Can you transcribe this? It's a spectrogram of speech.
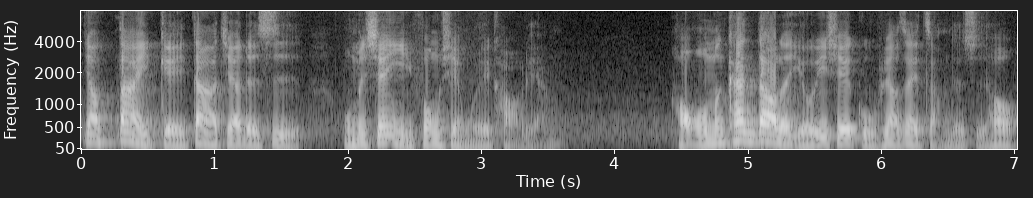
要带给大家的是，我们先以风险为考量。好，我们看到了有一些股票在涨的时候，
